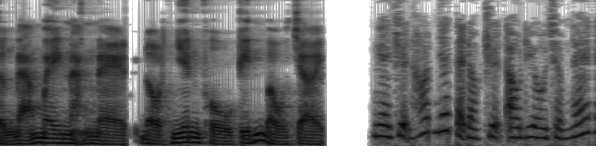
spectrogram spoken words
Từng đám mây nặng nề đột nhiên phủ kín bầu trời Nghe chuyện hot nhất tại đọc audio.net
